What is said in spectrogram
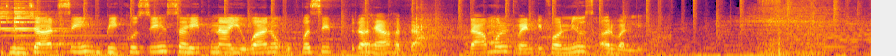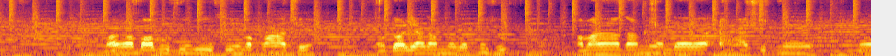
ઝુંઝારસિંહ ભીખુસિંહ સહિતના યુવાનો ઉપસ્થિત રહ્યા હતા. Ramol twenty four news, Aravalli. મારું નામ બાબુસિંહ સિંહ મકવાણા છે. હું દોલિયા ગામનો વતની છું. અમારા ગામની અંદર આ ચૂંટણીનો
